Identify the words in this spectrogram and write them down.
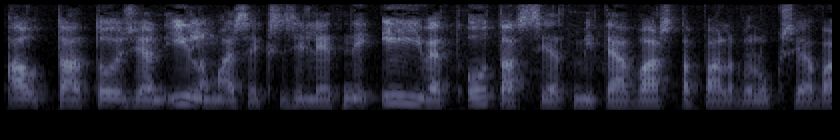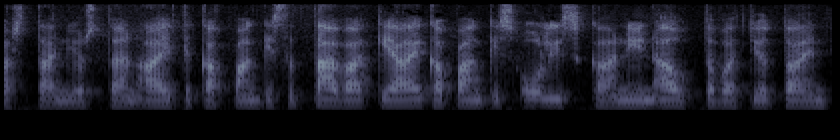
auttaa toisiaan ilmaiseksi sille, että ne eivät ota sieltä mitään vastapalveluksia vastaan jostain aikapankista tai vaikka aikapankissa olisikaan, niin auttavat jotain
